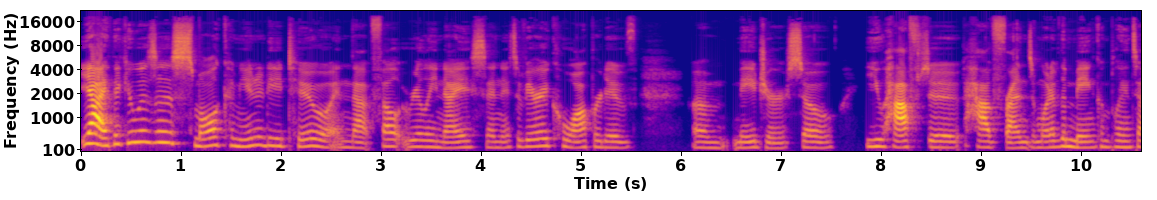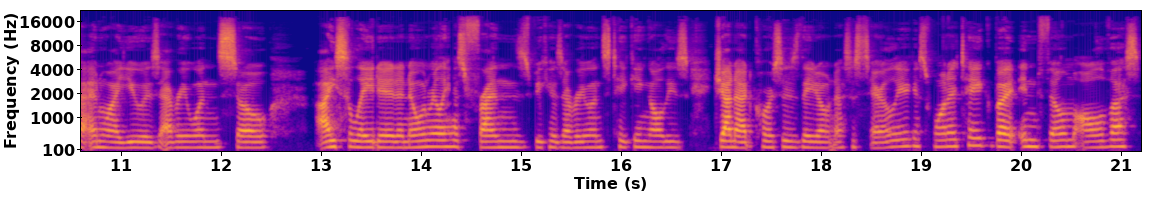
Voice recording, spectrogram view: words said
yeah, I think it was a small community too, and that felt really nice. And it's a very cooperative um, major, so you have to have friends. And one of the main complaints at NYU is everyone's so isolated and no one really has friends because everyone's taking all these gen ed courses they don't necessarily i guess want to take but in film all of us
